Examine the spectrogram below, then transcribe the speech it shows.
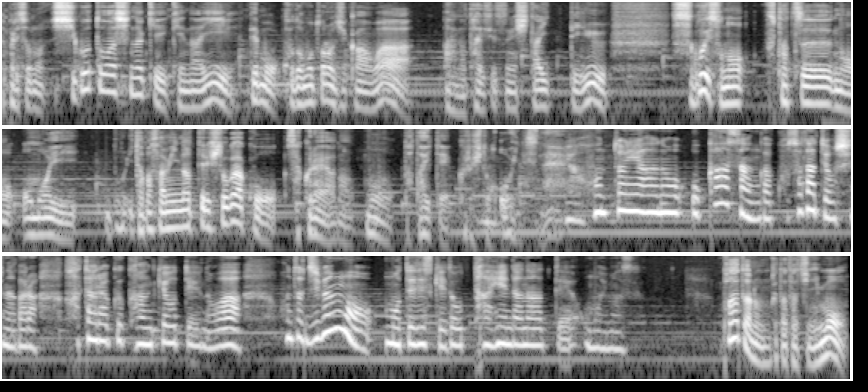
やっぱりその仕事はしなきゃいけない。でも子供との時間はあの大切にしたいっていうすごいその2つの思い板挟みになってる人がこう桜屋のもう叩いてくる人が多いんですいね。や本当にあのお母さんが子育てをしながら働く環境っていうのは本当自分ももてですけど大変だなって思います。パートナーの方たちにも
